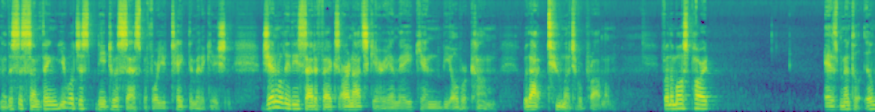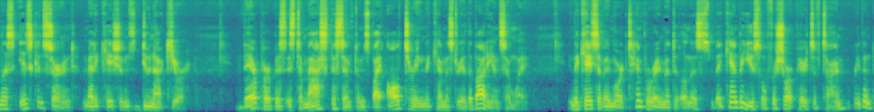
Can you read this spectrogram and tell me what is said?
Now, this is something you will just need to assess before you take the medication. Generally, these side effects are not scary and they can be overcome without too much of a problem. For the most part, as mental illness is concerned, medications do not cure. Their purpose is to mask the symptoms by altering the chemistry of the body in some way. In the case of a more temporary mental illness, they can be useful for short periods of time, or even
